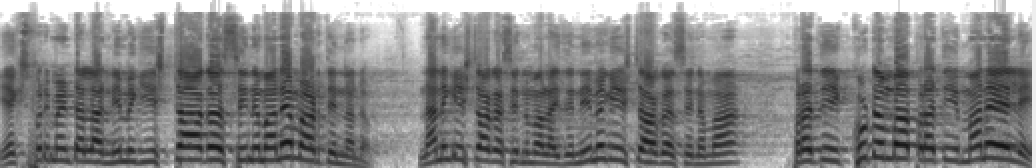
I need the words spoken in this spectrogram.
ಎಕ್ಸ್ಪರಿಮೆಂಟ್ ಅಲ್ಲ, ನಿಮಗೆ ಇಷ್ಟ ಆಗೋ ಸಿನಿಮಾನೇ ಮಾಡ್ತೀನಿ ನಾನು. ನನಗೆ ಇಷ್ಟ ಆಗೋ ಸಿನಿಮಾ ಅಲ್ಲ, ಇದು ನಿಮಗೆ ಇಷ್ಟ ಆಗೋ ಸಿನಿಮಾ. ಪ್ರತಿ ಕುಟುಂಬ, ಪ್ರತಿ ಮನೆಯಲ್ಲಿ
